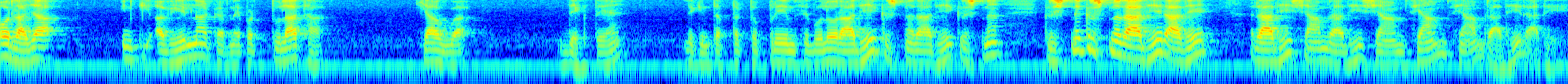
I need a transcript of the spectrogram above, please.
और राजा इनकी अवहेलना करने पर तुला था। क्या हुआ? देखते हैं। लेकिन तब तक तो प्रेम से बोलो, राधे कृष्ण राधे कृष्ण कृष्ण कृष्ण, राधे राधे राधे श्याम राधे श्याम श्याम श्याम, राधे राधे।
